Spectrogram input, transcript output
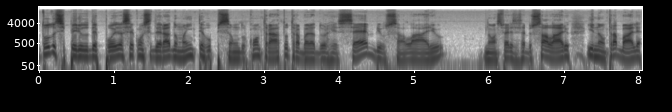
todo esse período depois vai ser considerado uma interrupção do contrato, o trabalhador recebe o salário não as férias, recebe o salário e não trabalha,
